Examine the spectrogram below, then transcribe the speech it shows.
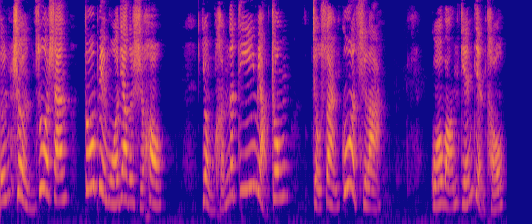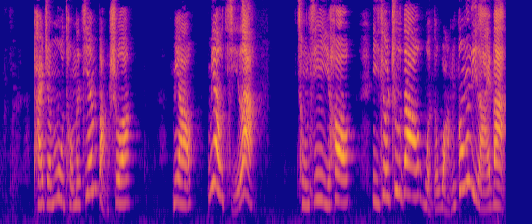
等整座山都被磨掉的时候，永恒的第一秒钟就算过去了。国王点点头，拍着牧童的肩膀说：“妙妙极了！从今以后，你就住到我的王宫里来吧。”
